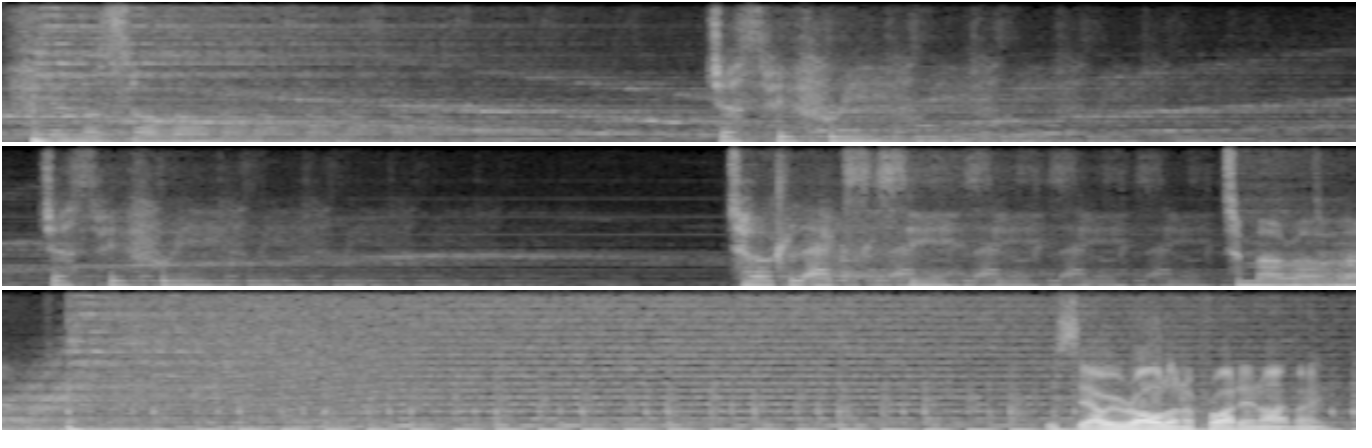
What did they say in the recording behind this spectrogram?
Feel no sorrow. Just be free. Just be free. Total ecstasy. Tomorrow. This is how we roll on a Friday night, mate.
